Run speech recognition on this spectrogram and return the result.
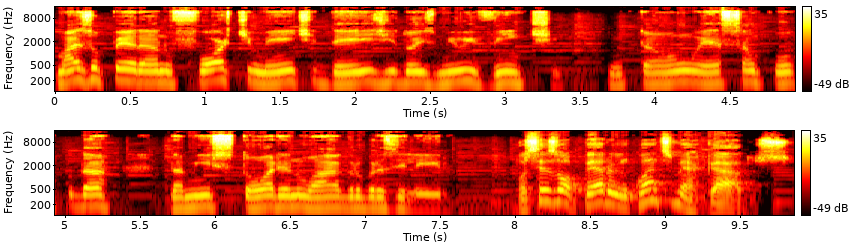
mas operando fortemente desde 2020. Então, essa é um pouco da, da minha história no agro brasileiro. Vocês operam em quantos mercados?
